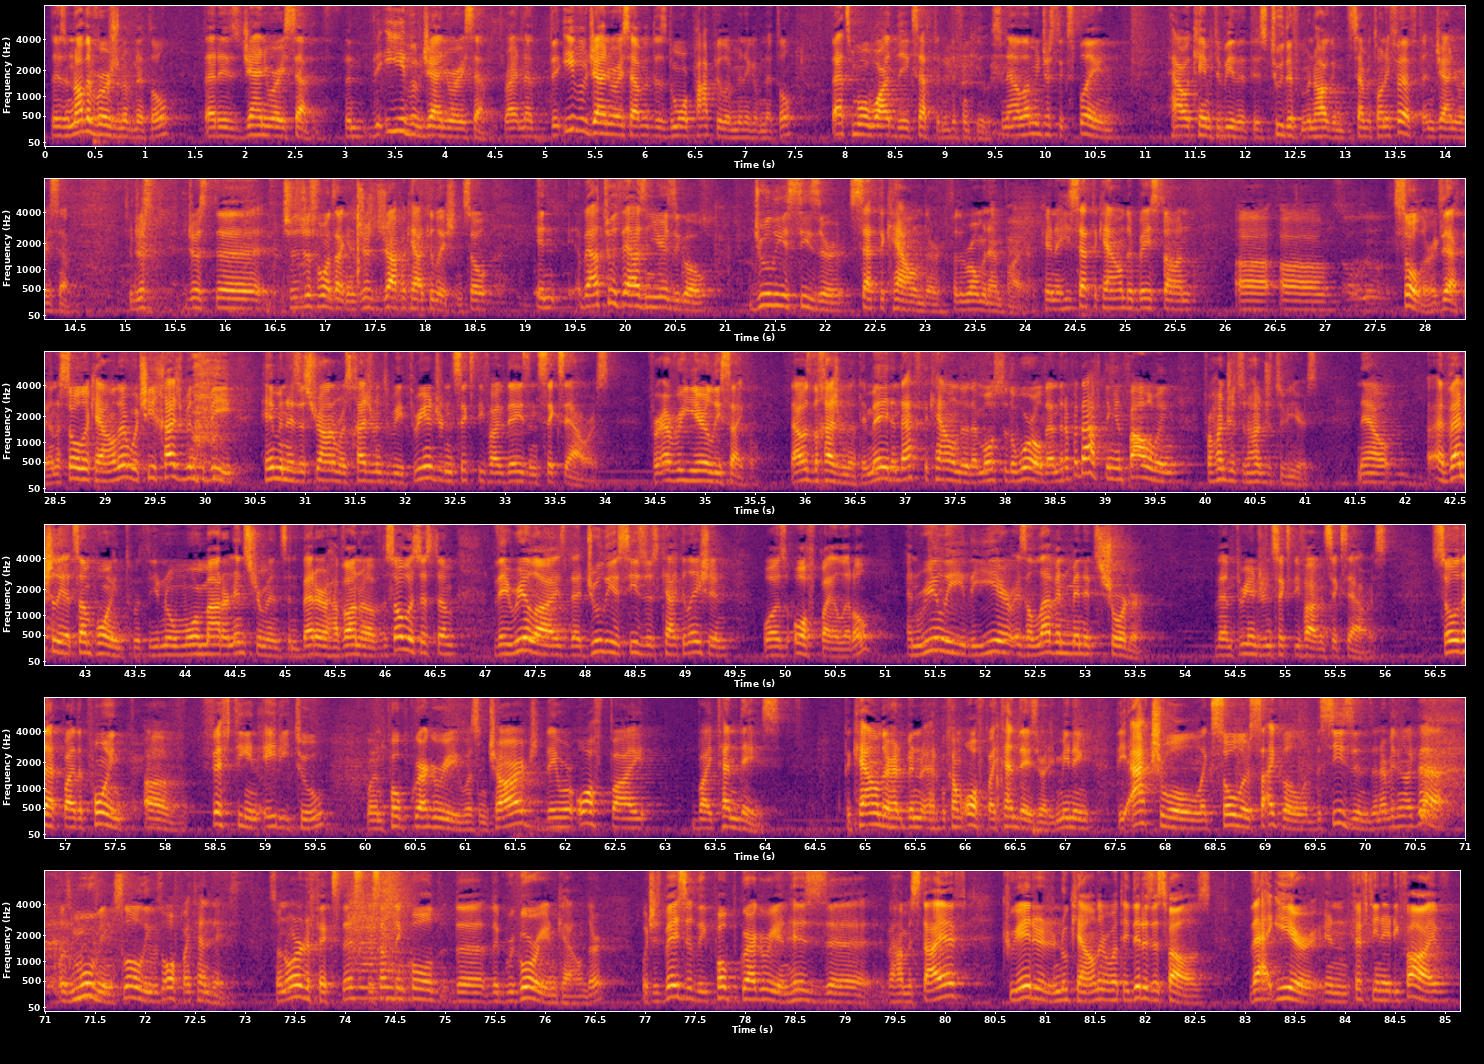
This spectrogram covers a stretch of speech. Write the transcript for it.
there's another version of Nittel that is January 7th, the, the eve of January 7th, right? Now, the eve of January 7th is the more popular minig of Nittel. That's more widely accepted in different kilos. Now let me just explain how it came to be that there's two different minhagim, December 25th and January 7th. So just, just, uh, just, just for one second, just drop a calculation. So in about 2,000 years ago, Julius Caesar set the calendar for the Roman Empire. Okay, now he set the calendar based on uh, uh, solar. solar. exactly, on a solar calendar, which he cheshbon to be, him and his astronomers cheshbon to be 365 days and six hours for every yearly cycle. That was the cheshbon that they made, and that's the calendar that most of the world ended up adopting and following for hundreds and hundreds of years. Now, eventually, at some point, with you know more modern instruments and better Havana of the solar system, they realized that Julius Caesar's calculation was off by a little, and really the year is 11 minutes shorter than 365 and six hours. So that by the point of 1582, when Pope Gregory was in charge, they were off by, by 10 days. The calendar had, been, had become off by 10 days already, meaning the actual like, solar cycle of the seasons and everything like that was moving slowly, was off by 10 days. So, in order to fix this, there's something called the, the Gregorian calendar, which is basically Pope Gregory and his uh, created a new calendar. What they did is as follows that year in 1585,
